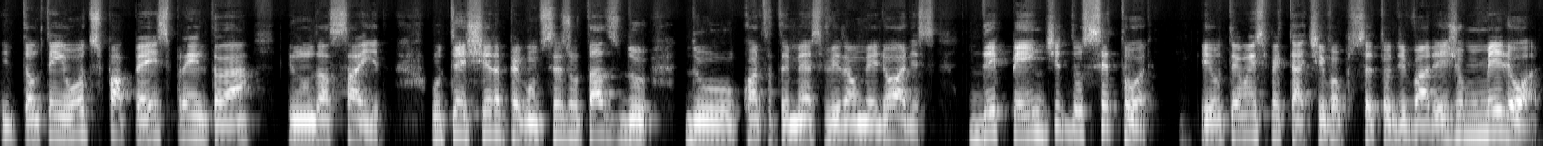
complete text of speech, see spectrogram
Então tem outros papéis para entrar e não dar saída. O Teixeira pergunta: os resultados do, do quarto trimestre virão melhores? Depende do setor. Eu tenho uma expectativa para o setor de varejo melhor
